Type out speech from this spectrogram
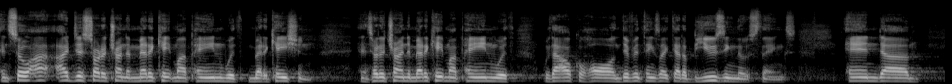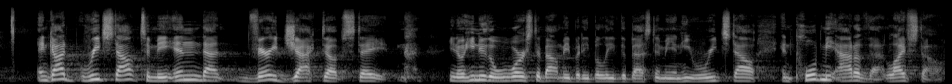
And so I, I just started trying to medicate my pain with medication and started trying to medicate my pain with, with alcohol and different things like that, abusing those things. And, uh, and God reached out to me in that very jacked up state. You know, He knew the worst about me, but He believed the best in me. And He reached out and pulled me out of that lifestyle.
